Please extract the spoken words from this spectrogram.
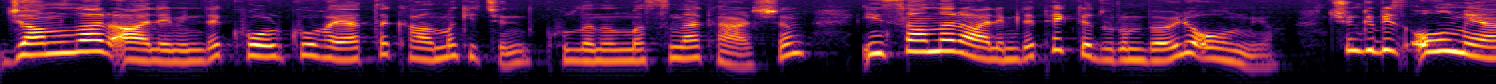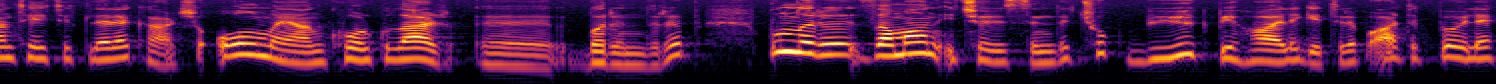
Canlılar aleminde korku hayatta kalmak için kullanılmasına karşın insanlar aleminde pek de durum böyle olmuyor. Çünkü biz olmayan tehditlere karşı olmayan korkular e, barındırıp bunları zaman içerisinde çok büyük bir hale getirip artık böyle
